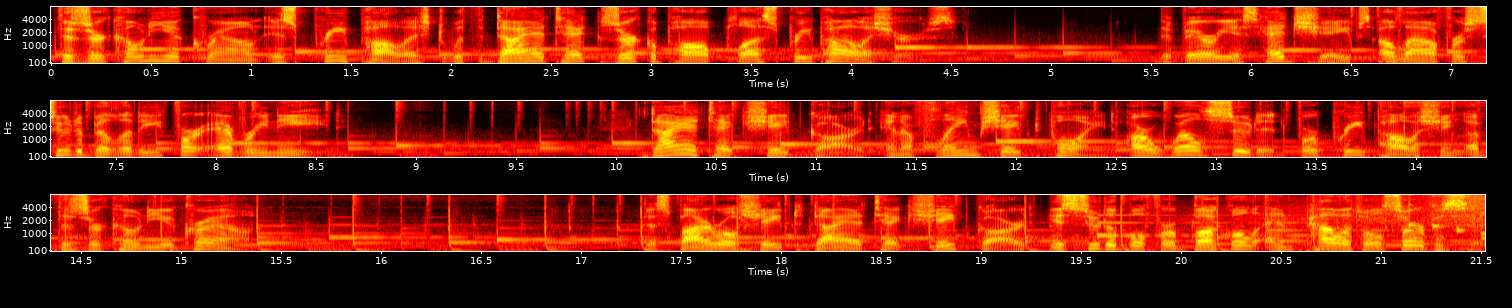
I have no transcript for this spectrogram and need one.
the zirconia crown is pre-polished with Diatech Zircopol Plus pre-polishers. The various head shapes allow for suitability for every need. Diatech Shape Guard and a flame-shaped point are well suited for pre-polishing of the zirconia crown. The spiral-shaped Diatech Shape Guard is suitable for buccal and palatal surfaces.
